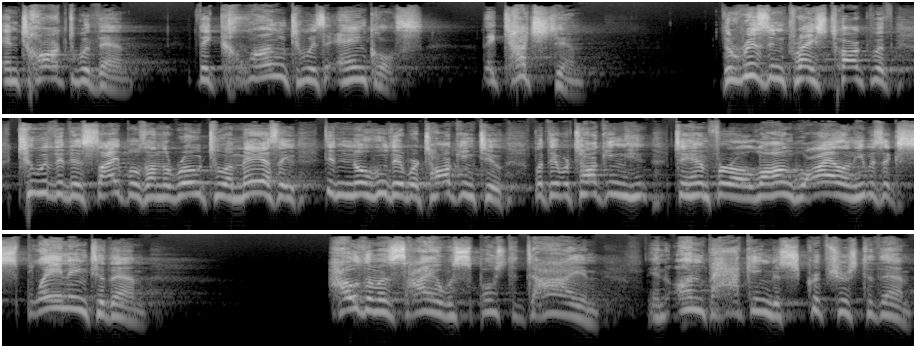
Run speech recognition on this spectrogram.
and talked with them. They clung to his ankles, they touched him. The risen Christ talked with two of the disciples on the road to Emmaus. They didn't know who they were talking to, but they were talking to him for a long while, and he was explaining to them how the Messiah was supposed to die and, and unpacking the scriptures to them.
